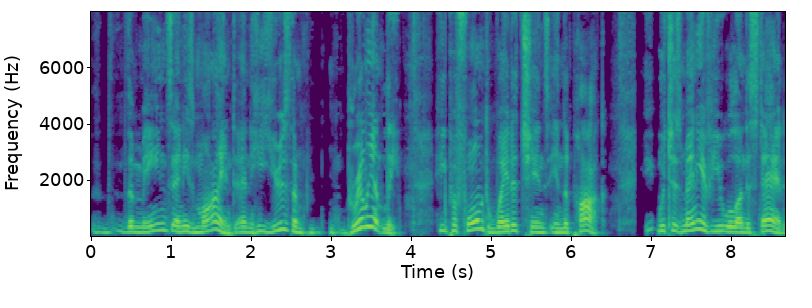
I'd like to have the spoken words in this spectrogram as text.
the means and his mind, and he used them brilliantly. He performed weighted chins in the park, which, as many of you will understand,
